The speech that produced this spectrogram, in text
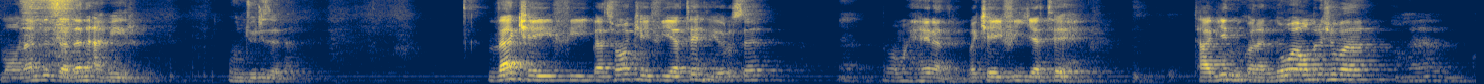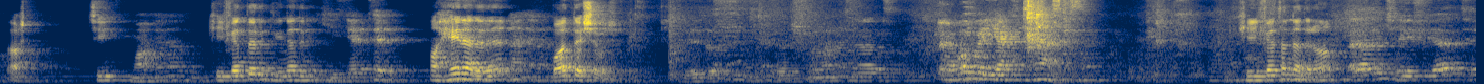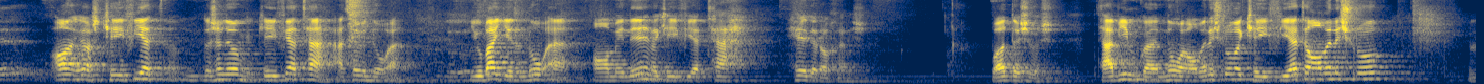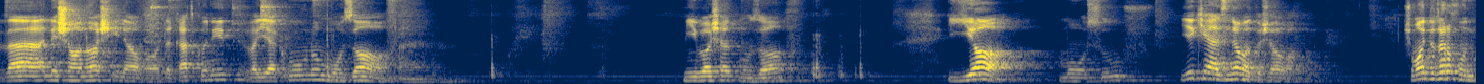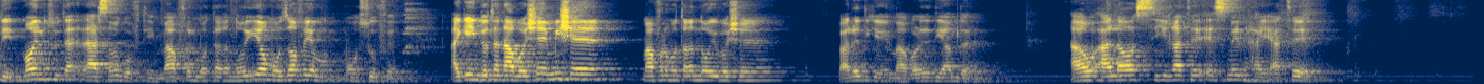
مانند زدن امیر. اونجوری زدن. و کیفی بچه ها کیفیته درسته؟ ما هی نداره. و کیفیته. تبیین می‌کنن. نوع عاملشو و بخش چی؟ کیفیت داره دیگه نداره کیفیت. آه هی نداره. باید داشته باشه اقام و یک هست اصلا کیفیت هم نداره آه؟ آه یاش کیفیت داشتم نگاه می‌کنم کیفیت ته اصلا نوعه. یبین نوع عامله و کیفیت ته ه در آخرش. باید داشته باشه تبیین می‌کنه. نوع عاملش رو و کیفیت عاملش رو و نشاناش این آقا. دقت کنید. و یکون و مضافن می باشد مضاف. یا موصوف. یکی از اینا باید باشه آقا. شما این دوتا رو خوندید. ما اینو تو درسمه گفتیم. مفعول مطلق نوعی یا مضاف یا موصوفه. اگه این دوتا نباشه میشه مفعول مطلق نوعی باشه؟ بله دیگه موارد دیگه هم داره. او علا صیغت اسم الهیئته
